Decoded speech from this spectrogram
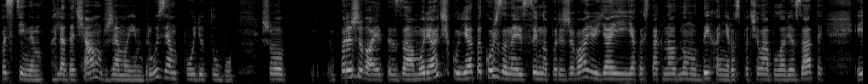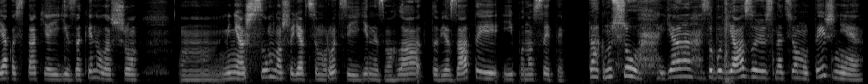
постійним глядачам, вже моїм друзям по Ютубу, що переживаєте за морячку. Я також за неї сильно переживаю. Я її якось так на одному диханні розпочала була в'язати, і якось так я її закинула, що мені аж сумно, що я в цьому році її не змогла дов'язати і поносити. Так, ну що, я зобов'язуюсь на цьому тижні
